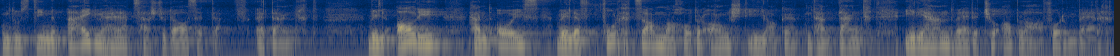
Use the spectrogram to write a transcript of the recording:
Und aus deinem eigenen Herz hast du das erdenkt. Weil alle haben uns furchtsam machen oder Angst einjagen und haben gedacht, ihre Hände werden schon ablassen vor dem Werk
